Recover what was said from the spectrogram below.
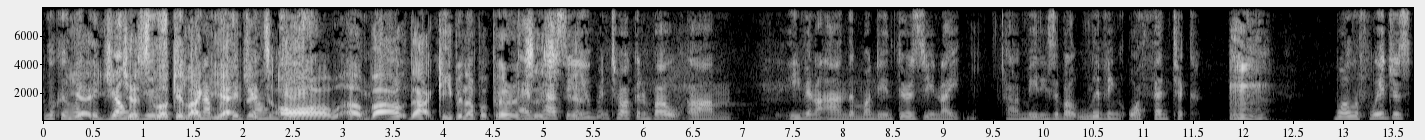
looking yeah, like the Joneses, just looking like yeah, it's all about yeah. that keeping up appearances. And Pastor, you've been talking about um, even on the Monday and Thursday night uh, meetings about living authentic. Mm. Well, if we're just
